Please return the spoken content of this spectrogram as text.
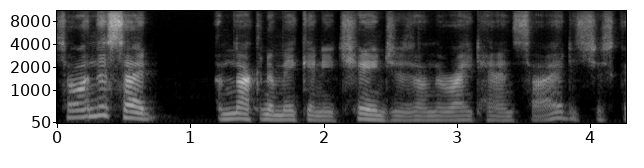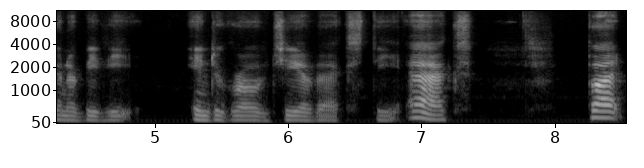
So on this side, I'm not going to make any changes on the right-hand side. It's just going to be the integral of g of x dx. But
